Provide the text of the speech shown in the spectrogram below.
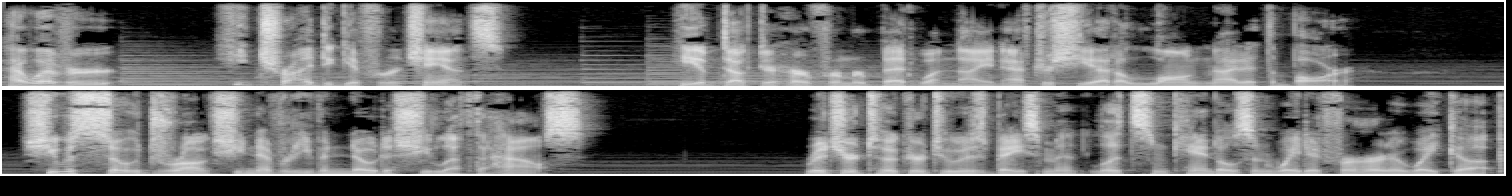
However, he tried to give her a chance. He abducted her from her bed one night after she had a long night at the bar. She was so drunk she never even noticed she left the house. Richard took her to his basement, lit some candles, and waited for her to wake up.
